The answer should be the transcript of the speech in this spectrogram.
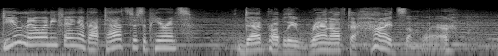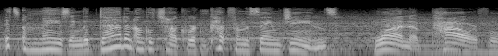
Do you know anything about Dad's disappearance? Dad probably ran off to hide somewhere. It's amazing that Dad and Uncle Chuck were cut from the same genes. One a powerful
